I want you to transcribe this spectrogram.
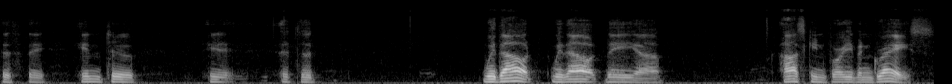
This the into it's a without without the uh, asking for even grace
